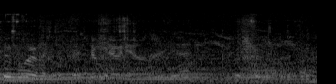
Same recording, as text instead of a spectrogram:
Two more of us. Not been checked, have you?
